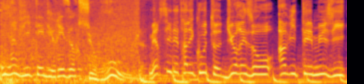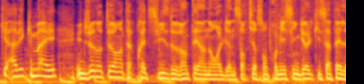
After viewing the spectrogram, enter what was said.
L'invité du réseau. sur Rouge. Merci d'être à l'écoute du réseau Invité Musique avec Maë, une jeune auteure-interprète suisse de 21 ans. Elle vient de sortir son premier single qui s'appelle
